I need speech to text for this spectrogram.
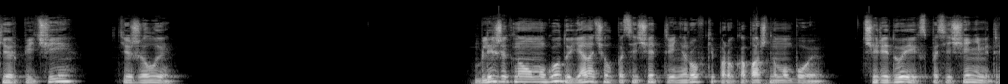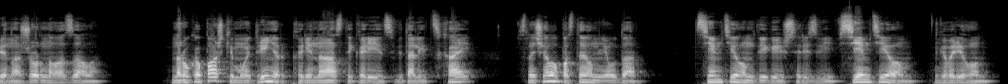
Кирпичи тяжелы. Ближе к Новому году я начал посещать тренировки по рукопашному бою, чередуя их с посещениями тренажерного зала. На рукопашке мой тренер, коренастый кореец Виталий Цхай, сначала поставил мне удар. «Всем телом двигаешься, резви, всем телом!» – говорил он.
